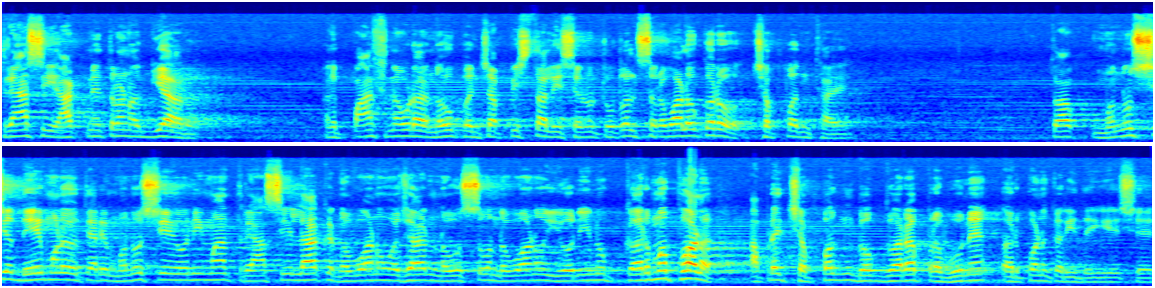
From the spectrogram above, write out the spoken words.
ત્ર્યાસી, આઠને ત્રણ, અગિયાર. અને પાંચ નવડા, નવ પંચા પિસ્તાલીસ. એનો ટોટલ સરવાળો કરો, છપ્પન થાય. તો આ મનુષ્ય દેહ મળ્યો ત્યારે મનુષ્ય યોનિમાં ત્ર્યાસી લાખ નવ્વાણું હજાર નવસો નવ્વાણું યોનિનું કર્મફળ આપણે છપ્પન ભોગ દ્વારા પ્રભુને અર્પણ કરી દઈએ છીએ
